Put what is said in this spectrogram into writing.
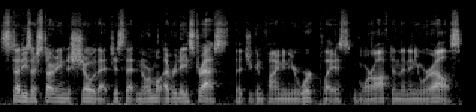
studies are starting to show that just that normal everyday stress that you can find in your workplace more often than anywhere else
